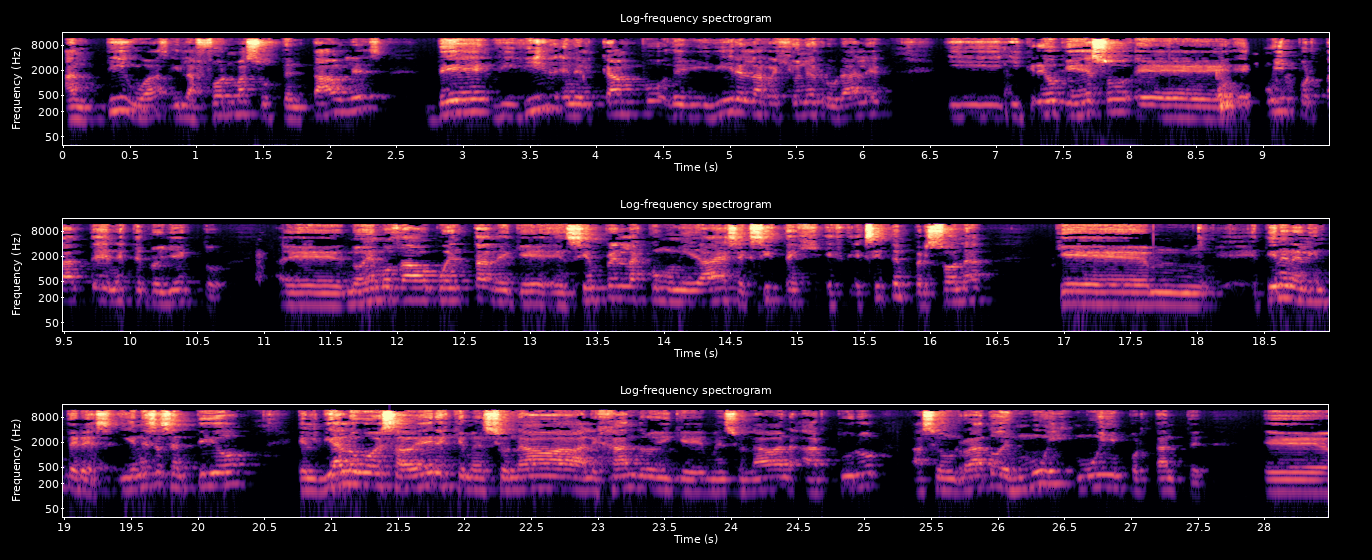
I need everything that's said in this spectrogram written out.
antiguas y las formas sustentables de vivir en el campo, de vivir en las regiones rurales y, creo que eso eh, es muy importante en este proyecto. Eh, nos hemos dado cuenta de que siempre en las comunidades existen, existen personas que mm, tienen el interés y en ese sentido el diálogo de saberes que mencionaba Alejandro y que mencionaban Arturo hace un rato es muy, muy importante. Eh,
